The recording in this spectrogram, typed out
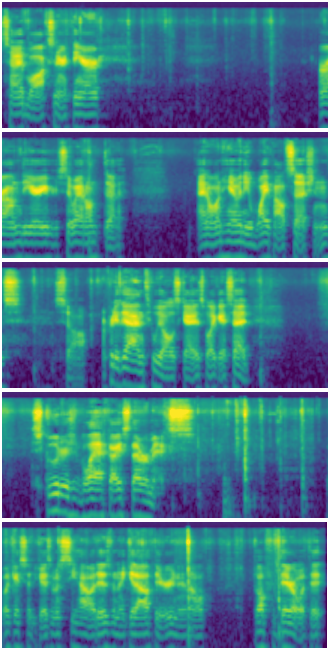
sidewalks and everything are around the area, so I don't. Uh, I don't have any wipeout sessions. So, I'm pretty good on two wheels, guys. But like I said, scooters and black ice never mix. Like I said, you guys, I'm going to see how it is when I get out there, and then I'll go from there with it.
